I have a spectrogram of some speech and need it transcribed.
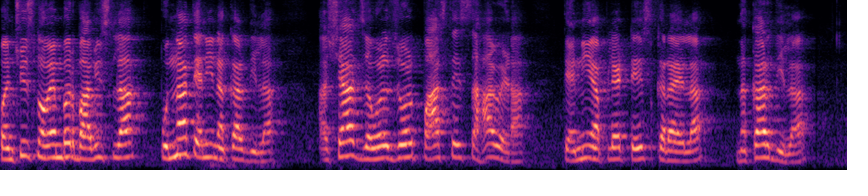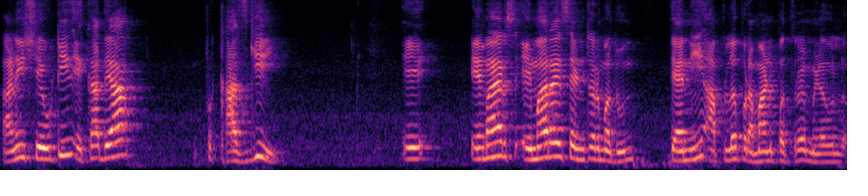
पंचवीस नोव्हेंबर बावीसला पुन्हा त्यांनी नकार दिला. अशा जवळजवळ पाच ते सहा वेळा त्यांनी आपल्या टेस्ट करायला नकार दिला. आणि शेवटी एखाद्या खाजगी A M I M R I सेंटरमधून त्यांनी आपलं प्रमाणपत्र मिळवलं.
